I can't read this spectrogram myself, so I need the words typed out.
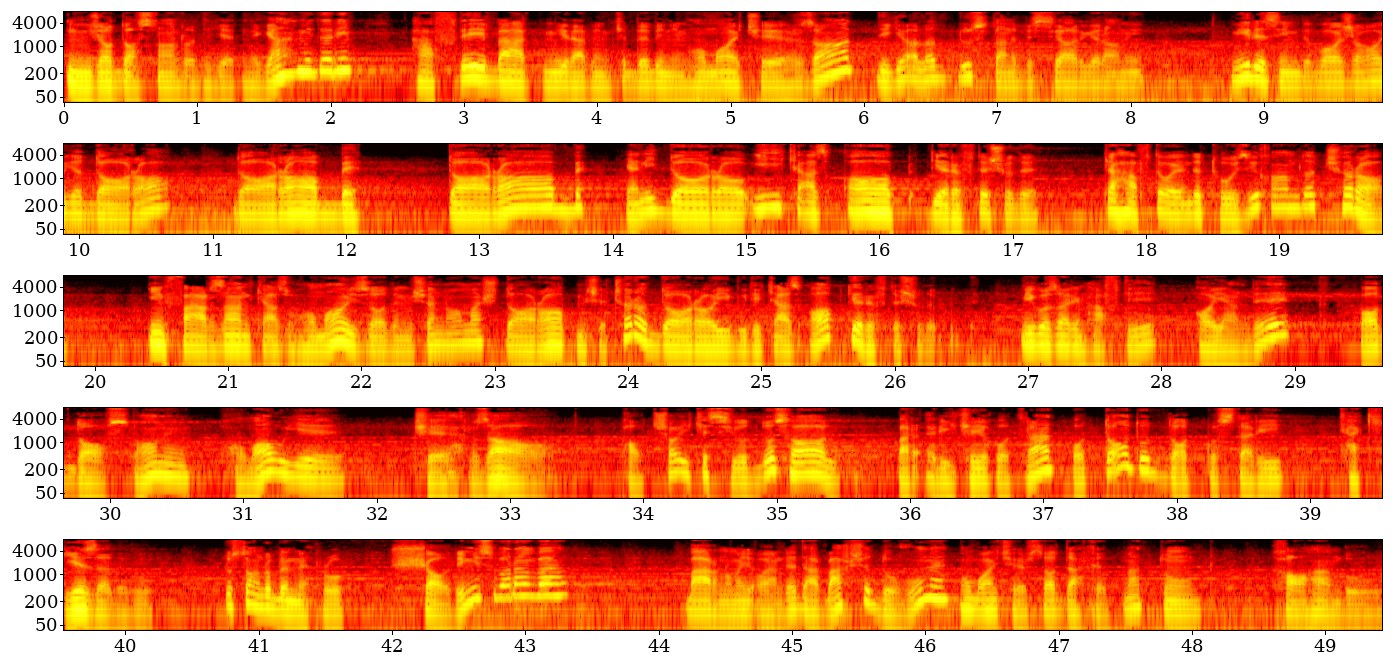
اینجا داستان رو دیگه نگه میداریم. هفته بعد می‌رویم که ببینیم همای چهرزاد. دیگه حالا دوستان بسیار گرامی می‌رسیم به واجه های دارا داراب داراب یعنی دارایی که از آب گرفته شده که هفته آینده توضیح خواهم داد چرا این فرزند که از همای زاده میشه نامش داراب میشه. چرا دارایی بوده که از آب گرفته شده بوده؟ می‌گذاریم هفته آینده با داستان همای چهرزاد پادشاهی که سی و دو سال بر اریکه قدرت با داد و دادگستری تکیه زده بود. دوستان رو به مهر و شادی میسپارم و برنامه آینده در بخش دوم همای چهرزاد در خدمتتون خواهم بود.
